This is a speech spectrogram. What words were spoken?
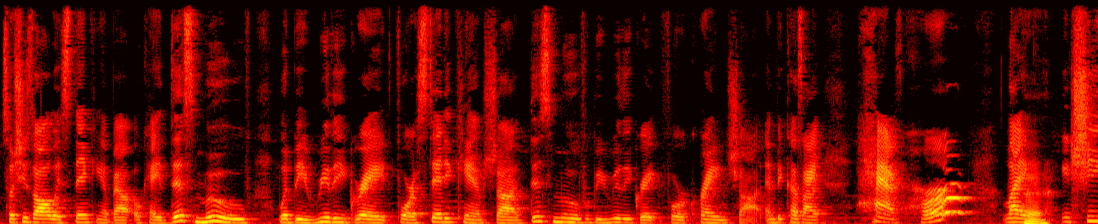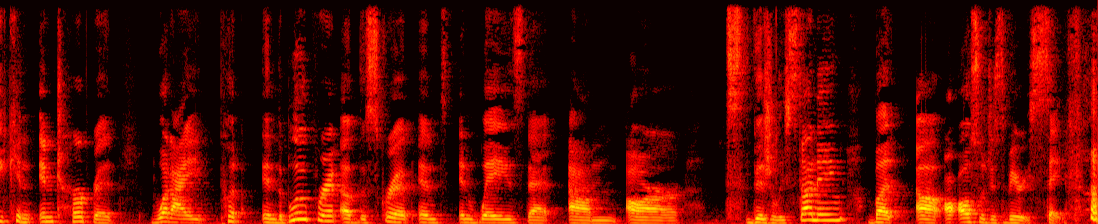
So she's always thinking about okay this move would be really great for a steady cam shot. This move would be really great for a crane shot. And because i have her like she can interpret what I put in the blueprint of the script in in ways that um, are visually stunning, but uh, are also just very safe.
